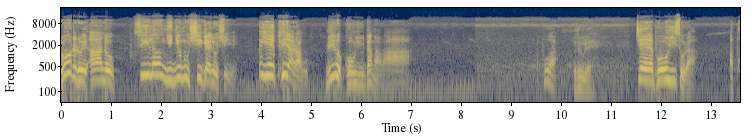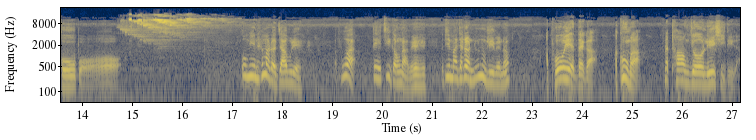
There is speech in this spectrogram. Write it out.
တို့တွေအားလုံးစီးလုံးညီညွတ်မှုရှိခဲ့လို့ရှိရင်ကရင်ဖြစ်ရတာကို မင်းတို့ဂုံယူတတ်မှာပါအဖိုးကဘာလို့လဲကျဲဖိုးကြီးဆိုတာအဖိုးပေါ့ပုံမြင်ထဲမှာတော့ကြားဘူးတယ်အဖိုးကတဲကြည့်ကောင်းတာပဲအပြင်မှာကျတော့နူးနူးလေးပဲနော်အဖိုးရဲ့အသက်ကအခုမှ2000ကျော်လေးရှိသေးတာ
